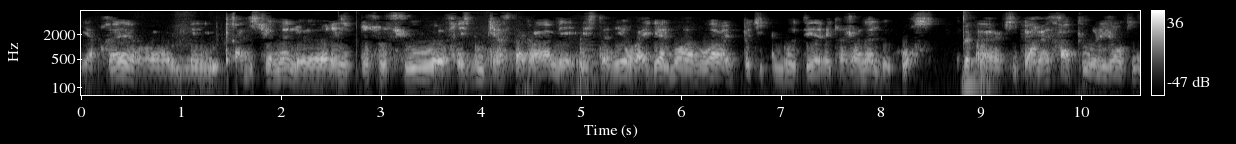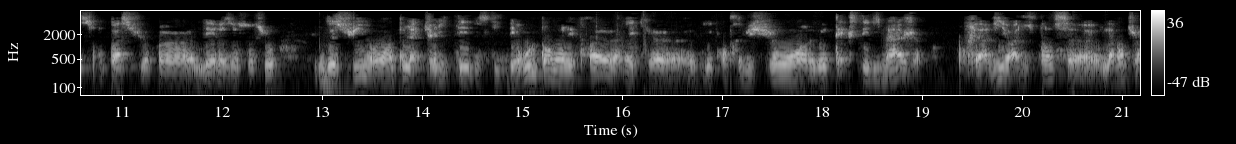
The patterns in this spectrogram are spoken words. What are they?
Et après, euh, les traditionnels euh, réseaux sociaux, euh, Facebook et Instagram. Et, et cette année, on va également avoir une petite nouveauté avec un journal de course euh, qui permettra pour les gens qui ne sont pas sur les réseaux sociaux de suivre un peu l'actualité de ce qui se déroule pendant l'épreuve avec des contributions de texte et d'images pour faire vivre à distance l'aventure.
